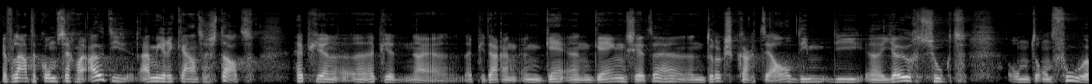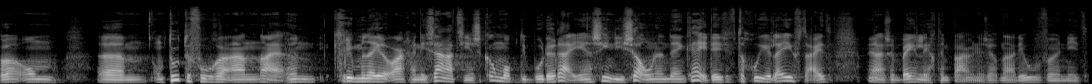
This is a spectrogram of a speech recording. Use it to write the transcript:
even later komt zeg maar uit die Amerikaanse stad heb je, uh, heb je, nou ja, heb je daar een, een, gang, zitten, een drugskartel, die, die uh, jeugd zoekt om te ontvoeren, om, um, om toe te voegen aan nou ja, hun criminele organisatie. En ze komen op die boerderij en zien die zoon en denken, hé, hey, deze heeft een goede leeftijd. Maar zijn been ligt in puin en zegt, nou, die hoeven we niet.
